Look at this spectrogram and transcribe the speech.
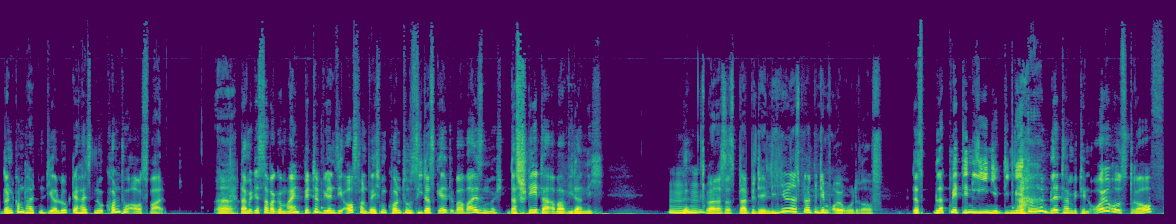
dann kommt halt ein Dialog, der heißt nur Kontoauswahl. Ah. Damit ist aber gemeint, bitte wählen Sie aus, von welchem Konto Sie das Geld überweisen möchten. Das steht da aber wieder nicht. War das das Blatt mit der Linie oder das Blatt mit dem Euro drauf? Das Blatt mit den Linien, die mehreren Blätter mit den Euros drauf,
